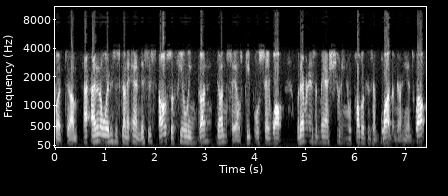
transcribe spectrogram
but um, I, I don't know where this is going to end. This is also fueling gun gun sales. People will say, well, whenever there's a mass shooting, Republicans have blood on their hands. Well,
